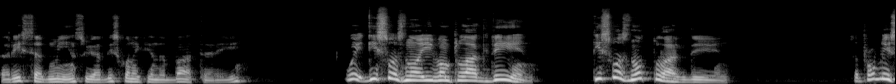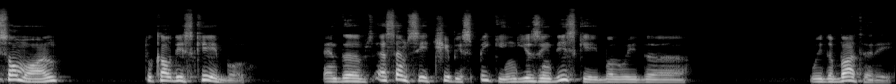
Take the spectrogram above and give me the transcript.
The reset means we are disconnecting the battery. Wait, this was not even plugged in. This was not plugged in. So probably someone took out this cable. And the SMC chip is speaking using this cable with the, with the battery.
